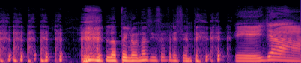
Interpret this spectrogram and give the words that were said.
La pelona se hizo presente. Ella...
